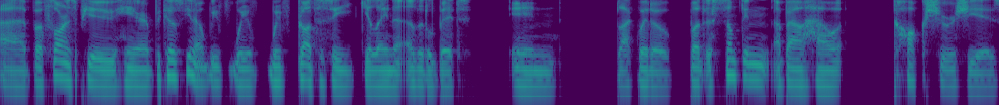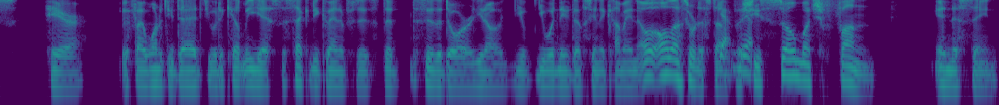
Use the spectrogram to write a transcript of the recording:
Uh, but Florence Pugh here, because you know we've we've we've got to see Yelena a little bit in Black Widow, but there's something about how cocksure she is here. If I wanted you dead, you would have killed me. Yes, the second you came in through the, through the door, you know, you you wouldn't even have seen it coming. All, all that sort of stuff. Yeah, but yeah. she's so much fun in this scene.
